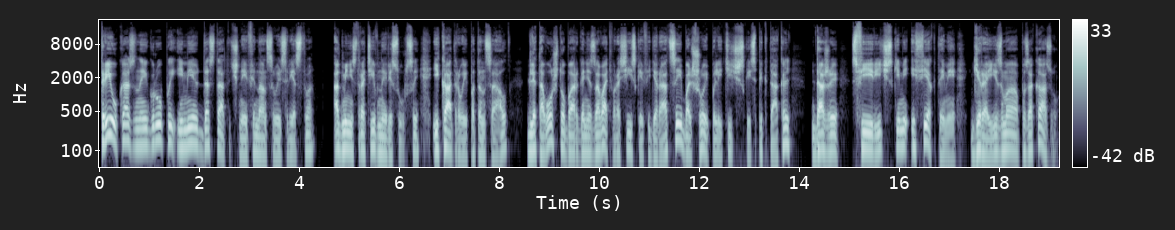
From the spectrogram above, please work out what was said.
Три указанные группы имеют достаточные финансовые средства, административные ресурсы и кадровый потенциал для того, чтобы организовать в Российской Федерации большой политический спектакль, даже с феерическими эффектами героизма по заказу,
